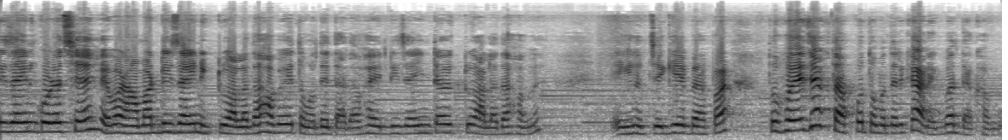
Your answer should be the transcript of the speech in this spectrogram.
ডিজাইন করেছে, এবার আমার ডিজাইন একটু আলাদা হবে, তোমাদের দাদাভাইয়ের ডিজাইনটাও একটু আলাদা হবে। এই হচ্ছে গিয়ে ব্যাপার। তো হয়ে যাক, তারপর তোমাদেরকে আরেকবার দেখাবো।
